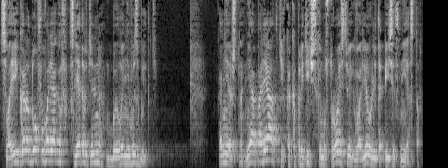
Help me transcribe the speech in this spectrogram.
Своих городов у варягов, следовательно, было не в избытке. Конечно, не о порядке, как о политическом устройстве говорил летописец Нестор.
